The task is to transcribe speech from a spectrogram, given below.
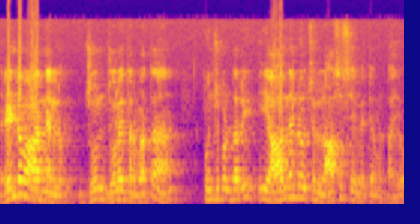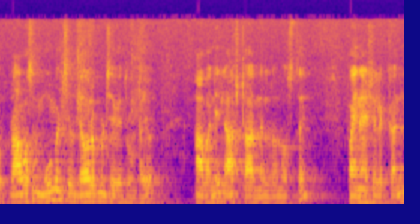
రెండవ ఆరు నెలలు జూన్ జూలై తర్వాత పుంజుకుంటారు. ఈ ఆరు నెలలు వచ్చిన లాసెస్ ఏవైతే ఉంటాయో రావాల్సిన మూమెంట్స్ డెవలప్మెంట్స్ ఏవైతే ఉంటాయో అవన్నీ లాస్ట్ ఆరు నెలల్లోనే వస్తాయి. ఫైనాన్షియల్కి కానీ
